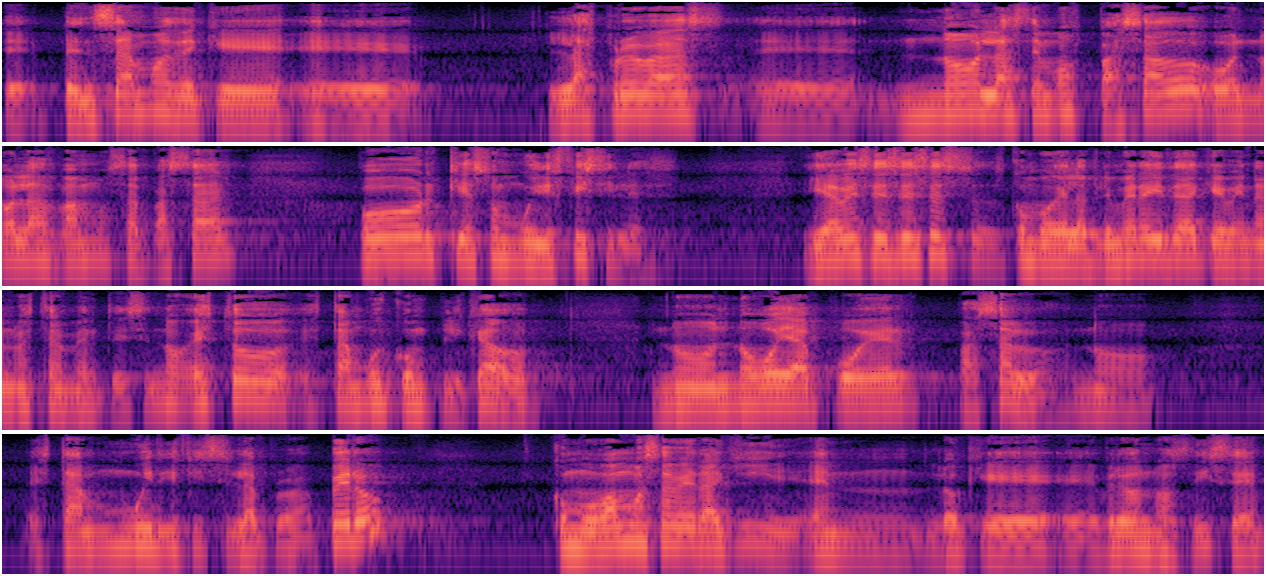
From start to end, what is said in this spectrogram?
eh, pensamos de que las pruebas eh, no las hemos pasado o no las vamos a pasar porque son muy difíciles. Y a veces esa es como que la primera idea que viene a nuestra mente. Dice, no, esto está muy complicado, no, no voy a poder pasarlo, no, está muy difícil la prueba. Pero como vamos a ver aquí en lo que Hebreos nos dice,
